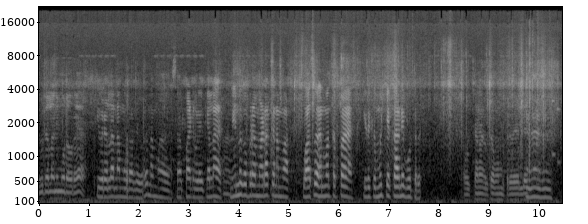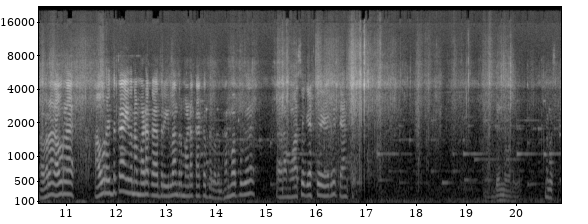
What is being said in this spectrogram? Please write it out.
ಇವರೆಲ್ಲ ನಿಮ್ಮೂರವ್ರೆ? ಇವರೆಲ್ಲ ನಮ್ಮೂರವ್ರೆ ಇವರು ನಮ್ಮ ಸಹಪಾಠಿಗಳು. ಇವಕ್ಕೆಲ್ಲ ಮೀನು ಗೊಬ್ಬರ ಮಾಡೋಕೆ ನಮ್ಮ ವಾಸು ಹನುಮಂತಪ್ಪ ಇದಕ್ಕೆ ಮುಖ್ಯ ಕಾರಣೀಭೂತರು. ಅವ್ರು ಚೆನ್ನಾಗಿ ಹಿಡ್ಕೊಂಬಂದ್ಬಿಟ್ರೆ ಎಲ್ಲಿ? ಅವರ ಅವರ ಅವ್ರ ಇದಕ್ಕೆ ಇದನ್ನ ಮಾಡೋಕ್ಕಾದ್ರಿ ಇಲ್ಲಾಂದ್ರೆ ಮಾಡೋಕ್ಕಾಗತ್ತಲ್ಲ ಅದನ್ನು. ಹನುಮಪ್ಪಗೆ ನಮ್ಮ ವಾಸುಗೆ ಎಷ್ಟು ಹೇಳಿದ್ರೆ ಟ್ಯಾಂಕ್ಸ್ ధన్యవాదాలు నమస్తే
